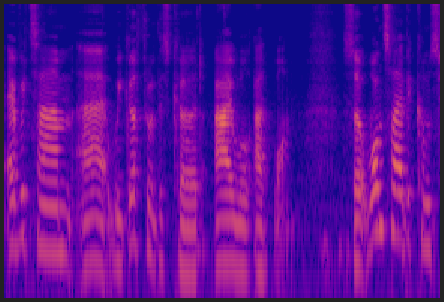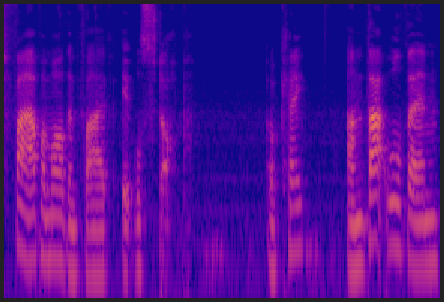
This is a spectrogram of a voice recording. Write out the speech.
every time uh, we go through this code, i will add 1. So once i becomes 5 or more than 5, it will stop, okay? And that will then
